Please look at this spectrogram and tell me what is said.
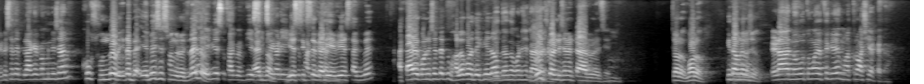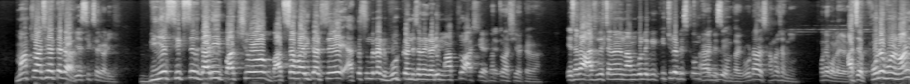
এটার সাথে ব্ল্যাকের কম্বিনেশন খুব সুন্দর এটা এবিএস এর সঙ্গে রয়েছে তাই তো? এবিএস তো থাকবে বিএস একদম বিএস সিক্স এর গাড়ি এবিএস থাকবে। আর টায়ার কন্ডিশনটা একটু ভালো করে দেখিয়ে দাও। গুড কন্ডিশনের টায়ার রয়েছে। চলো বলো কি দাম রেখেছো? এটা নেব তোমাদের থেকে মাত্র আশি হাজার টাকা। মাত্র আশি হাজার টাকা? বিএস সিক্স এর গাড়ি। বিএস সিক্স এর গাড়ি পাচ্ছ বাদশা বাইকার্সে এত সুন্দর একটা গুড কন্ডিশনের গাড়ি মাত্র আশি হাজার মাত্র আশি হাজার টাকা। এছাড়া আসলে চ্যানেলের নাম করলে কি কিছুটা ডিসকাউন্ট হ্যাঁ থাকবে? ডিসকাউন্ট থাকবে। ওটা সামনাসামনি ফোনে বলা যাবে। আচ্ছা ফোনে ফোনে নয়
